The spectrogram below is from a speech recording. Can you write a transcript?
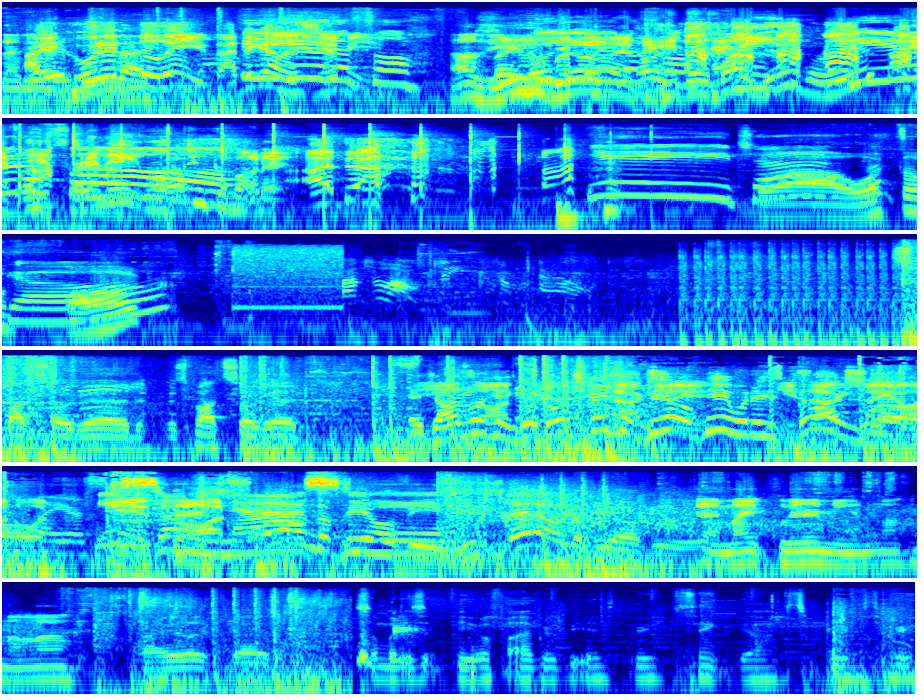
Wait, who didn't believe? I think I was Jimmy. That was you, bro. joke. No, they- they didn't believe. Beautiful. Think about it. I did. Yay, Chet. Wow, what Let's the go. This spot's so good. This spot's so good. Hey, John's looking good. Don't change the Actually, POV when he's, he's killing, actually bro. on one. Players He He's is so on one. Stay on the nasty. POV. You stay on the POV. It might clear me, I'm not gonna lie. Oh, he looks good. Somebody's at BO5 or BO3. Thank God it's a BO3.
